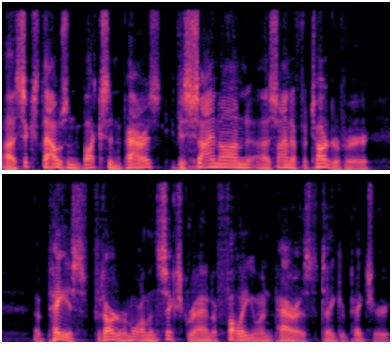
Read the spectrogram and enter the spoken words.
uh, six thousand bucks in Paris, if you sign on uh, sign a photographer. Uh, pay a photographer more than six grand to follow you in Paris to take your picture.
